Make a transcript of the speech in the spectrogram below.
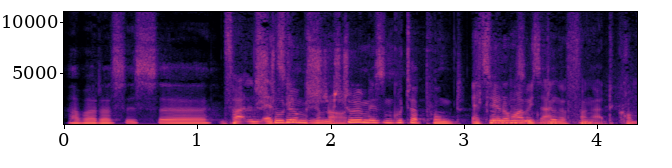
Aber das ist äh, Ver- erzähl- Studium, genau. Studium ist ein guter Punkt. Erzähl Studium doch mal, wie es angefangen hat. Komm.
